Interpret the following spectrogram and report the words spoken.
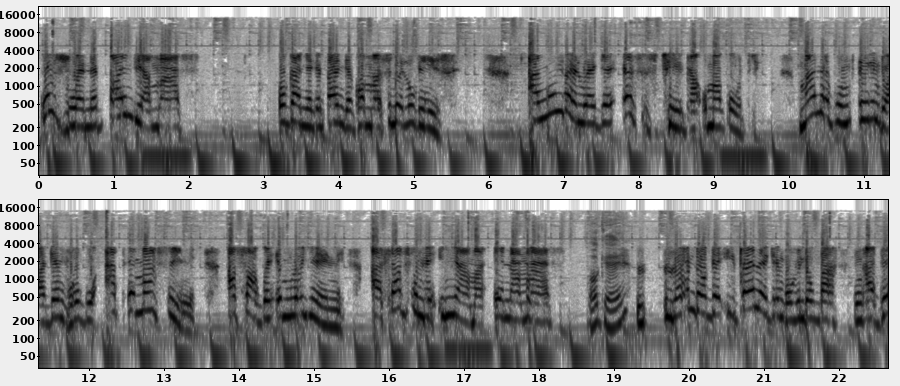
kuziwe nepayinti yamasi. Okanye ke xa ingekho amasi ibe lubisi. Anqunqelwe ke esi siphika umakoti. Mane kuncindwa ke ngoku apha emasini afakwe emlonyeni ahlafune inyama enamasi. Okay. Loo nto ke ixele ke ngoku into yokuba ngade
